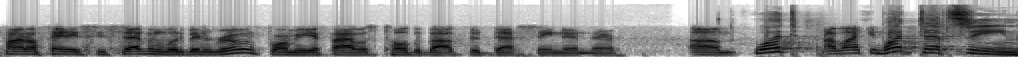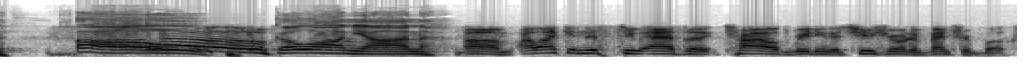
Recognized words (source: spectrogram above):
Final Fantasy VII would have been ruined for me if I was told about the death scene in there. Um, What? I liken What death scene? Oh, no! go on, Jan. um, I liken this to as a child reading the Choose Your Own Adventure books.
